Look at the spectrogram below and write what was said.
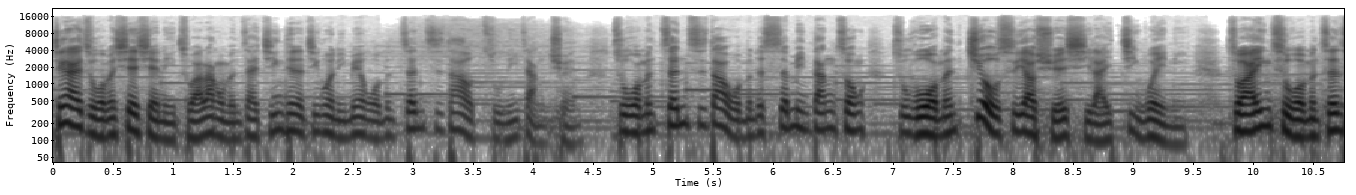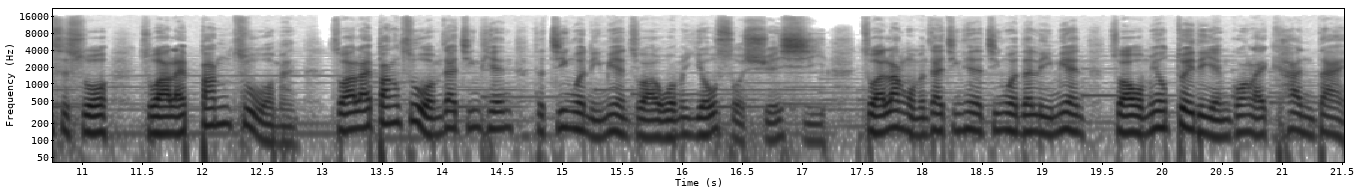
亲爱的主，我们谢谢你，主啊，让我们在今天的经文里面，我们真知道主你掌权，主我们真知道我们的生命当中，主我们就是要学习来敬畏你，主啊，因此我们真是说，主啊，来帮助我们。主要，来帮助我们在今天的经文里面，主要，我们有所学习。主要，让我们在今天的经文的里面，主要，我们用对的眼光来看待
